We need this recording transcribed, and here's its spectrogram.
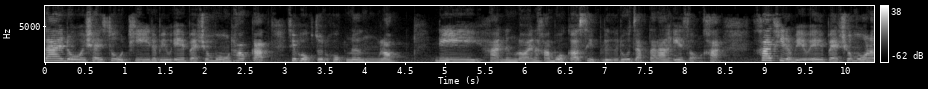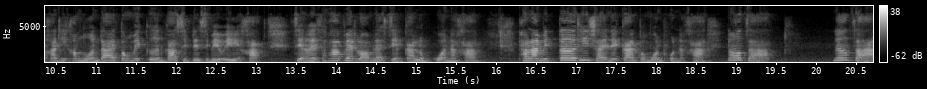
ได้โดยใช้สูตร TWA 8ชั่วโมง เท่ากับ 16.61ล็อก D หาร 100 นะคะ บวก 90 หรือดูจากตาราง A 2ค่ะ ค่า TWA 8 ชั่วโมงนะคะ ที่คำนวณได้ต้องไม่เกิน 90 เดซิเบล A ค่ะ เสียงในสภาพแวดล้อมและเสียงการรบกวนนะคะ พารามิเตอร์ที่ใช้ในการประมวลผลนะคะ นอกจาก เนื่องจาก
